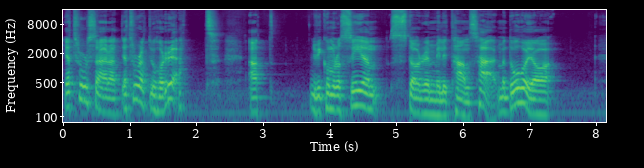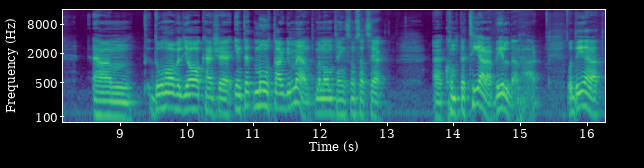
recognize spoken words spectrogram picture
Jag tror så här att, jag tror att du har rätt. Att vi kommer att se en större militans här, men då har jag um, då har väl jag kanske, inte ett motargument, men någonting som så att säga eh, kompletterar bilden här. Och det är att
